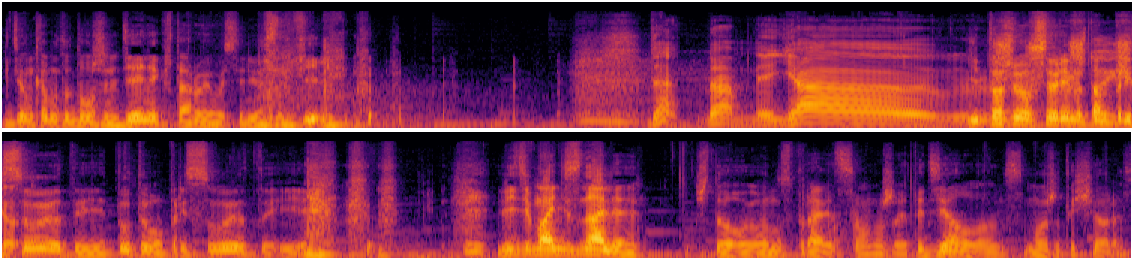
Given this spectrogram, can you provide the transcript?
где он кому-то должен денег, второй его серьезный фильм. Да, да, э, я... И тоже его все время там прессуют, и тут его прессуют, и... Видимо, они знали, что он справится, он уже это делал, он сможет еще раз.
